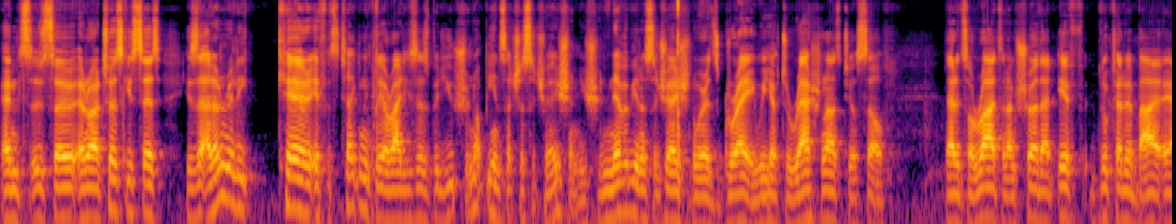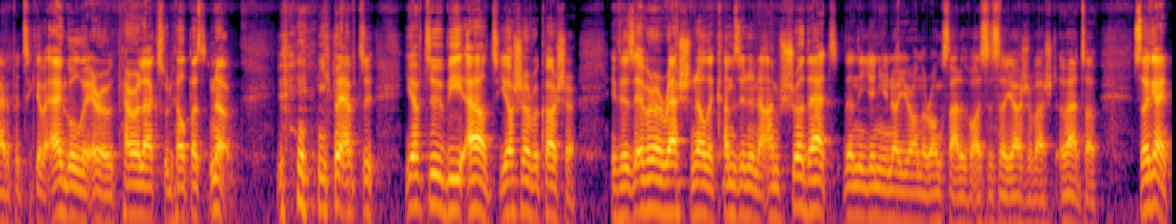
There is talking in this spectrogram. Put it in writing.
and so, so and Rav Twersky says, he says, I don't really care if it's technically all right. He says, but you should not be in such a situation. You should never be in a situation where it's grey, where you have to rationalize to yourself. that it's all right, and I'm sure that if looked at it by, at a particular angle, the error of parallax would help us. No. you have to you have to be out yashar v'kasher. If there's ever a rationale that comes in, and I'm sure that, then, you know you're on the wrong side of the yashar So again,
